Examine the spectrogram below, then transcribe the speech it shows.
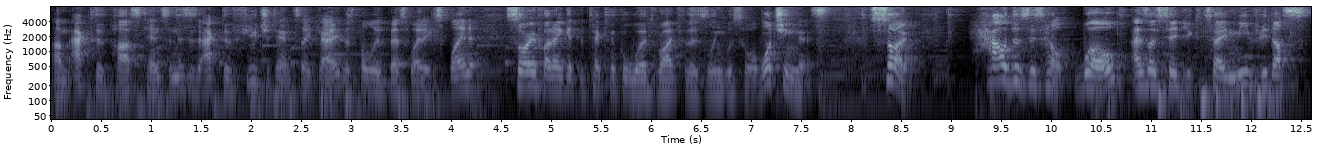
um, active past tense, and this is active future tense, okay? That's probably the best way to explain it. Sorry if I don't get the technical words right for those linguists who are watching this. So, how does this help? Well, as I said, you could say mi vidas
